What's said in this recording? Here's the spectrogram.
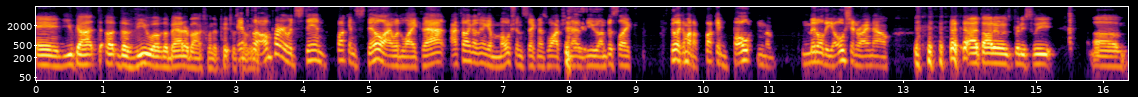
and you got uh, the view of the batter box when the pitch was If coming. the umpire would stand fucking still, I would like that. I feel like I was gonna get motion sickness watching that view. I'm just like, I feel like I'm on a fucking boat in the middle of the ocean right now. I thought it was pretty sweet. Um,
